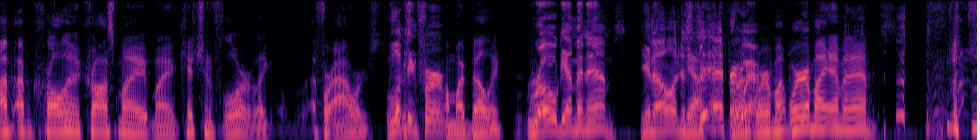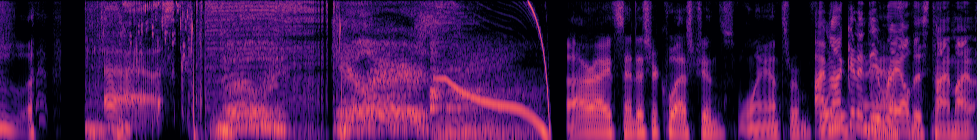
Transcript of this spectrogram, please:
I'm, I'm crawling across my my kitchen floor like for hours, Looking for on my belly. rogue M and M's, you know, just Yeah. everywhere. Where, where am I? Where are my M and M's? ask All right, send us your questions. We'll answer them. I'm not going to derail this time. I,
